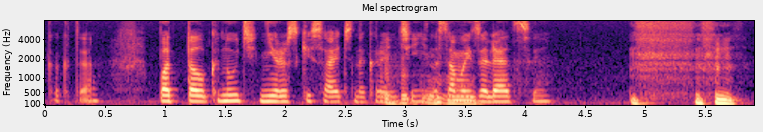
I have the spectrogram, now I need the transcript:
как-то подтолкнуть, не раскисать на карантине, на самоизоляции.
